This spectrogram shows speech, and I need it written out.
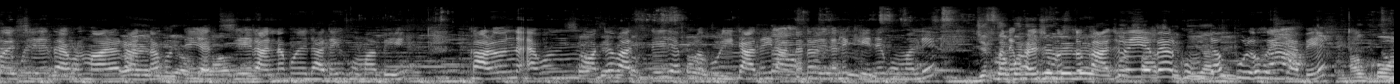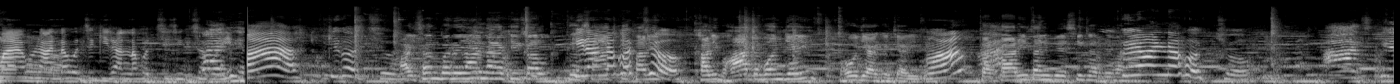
হয়েছে এখন মারা রান্না করতে যাচ্ছে রান্না করে তাড়াতাড়ি ঘুমাবে। কারণ এখন নটা বাজতে যে পুরোপুরি তাড়াতাড়ি রান্নাটা হয়ে গেলে খেয়ে ঘুমালে। মানে সমস্ত কাজ হয়ে যাবে আর ঘুমটাও পুরো হয়ে যাবে। মা এখন রান্না করছে কি রান্না করছে জিজ্ঞাসা করি। মা কি করছ? আইসান না কি কাল কি রান্না করছ? খালি ভাত বন যাই চাই। মা? তরকারি বেশি করবে কি রান্না করছ? আজকে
